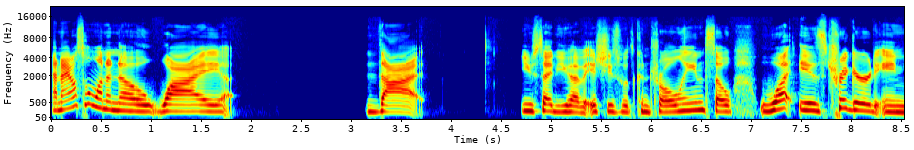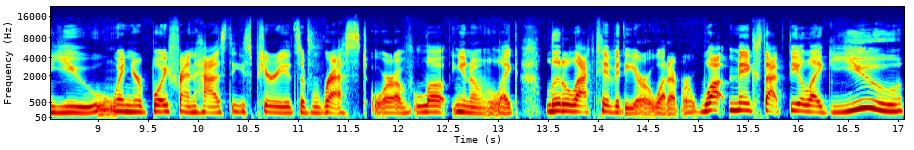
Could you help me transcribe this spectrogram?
And I also want to know why that you said you have issues with controlling. So, what is triggered in you when your boyfriend has these periods of rest or of you know, like little activity or whatever? What makes that feel like you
